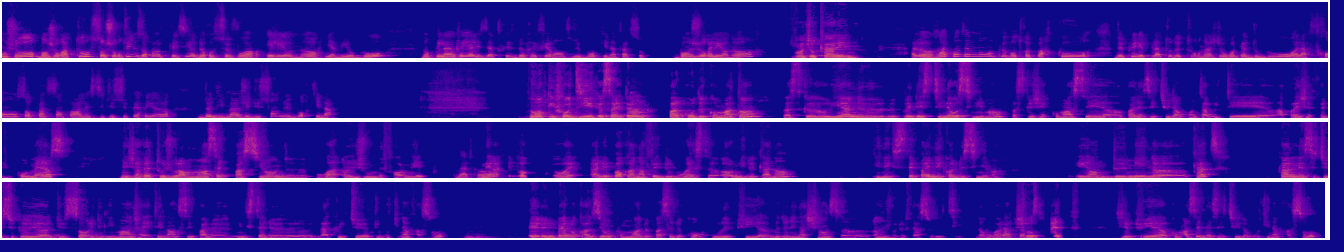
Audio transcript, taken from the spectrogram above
Bonjour, bonjour à tous. Aujourd'hui, nous avons le plaisir de recevoir Éléonore Yamiogo, donc la réalisatrice de référence du Burkina Faso. Bonjour Éléonore. Bonjour Karine. Alors, racontez-nous un peu votre parcours depuis les plateaux de tournage de Ouagadougou à la France en passant par l'Institut supérieur de l'image et du son du Burkina. Donc, il faut dire que ça a été un parcours de combattant parce que rien ne me prédestinait au cinéma, parce que j'ai commencé euh, par des études en comptabilité, euh, après j'ai fait du commerce, mais j'avais toujours en moi cette passion de pouvoir un jour me former. D'accord. Mais à l'époque, ouais, à l'époque, en Afrique de l'Ouest, hormis le Ghana, il n'existait pas une école de cinéma. Et en 2004, quand l'Institut supérieur du son et de l'image a été lancé par le ministère de la Culture du Burkina Faso, Mhm. C'était une belle occasion pour moi de passer le concours et puis euh, me donner la chance euh, un jour de faire ce métier. Donc voilà, chose faite, j'ai pu euh, commencer mes études au Burkina Faso.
